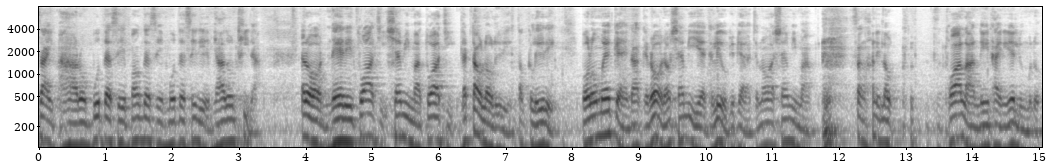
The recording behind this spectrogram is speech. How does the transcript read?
ဆိုက်ဘာတော့ပိုးသက်စေပေါင်းသက်စေမိုးသက်စေတွေအများဆုံးထိတာအဲ့တော့နယ်တွေတွားကြည့်ရှမ်းပြည်မှာတွားကြည့်လက်တောက်လောက်လေးတွေတောက်ကလေးတွေဘောလုံးမဲကန်ဒါကတော့တော့ရှမ်းပြည်ရဲ့ဒလေးကိုပြပြတာကျွန်တော်ကရှမ်းပြည်မှာ15နှစ်လောက် ထွားလာနေထိုင်နေတဲ့လူမလို့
